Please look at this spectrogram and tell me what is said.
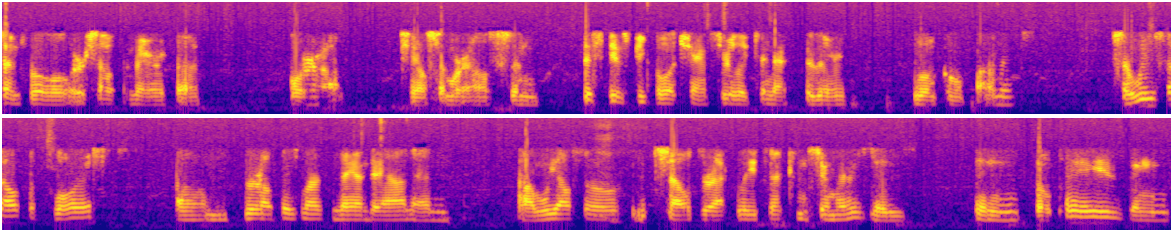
Central or South America or uh, you know somewhere else, and this gives people a chance to really connect to their local farmers. So we sell to florists um, throughout Bismarck, Mandan, and uh, we also sell directly to consumers as in bouquets and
